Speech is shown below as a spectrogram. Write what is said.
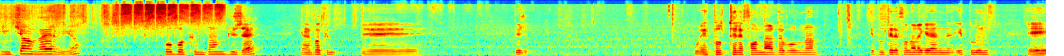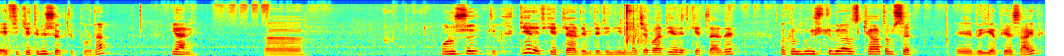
imkan vermiyor. O bakımdan güzel. Yani bakın ee, bir bu Apple telefonlarda bulunan Apple telefonlara gelen Apple'ın ee, etiketini söktük buradan. Yani ee, onu söktük. Diğer etiketlerde bir de deneyelim. Acaba diğer etiketlerde bakın bu üstü biraz kağıtımsı e, bir yapıya sahip.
